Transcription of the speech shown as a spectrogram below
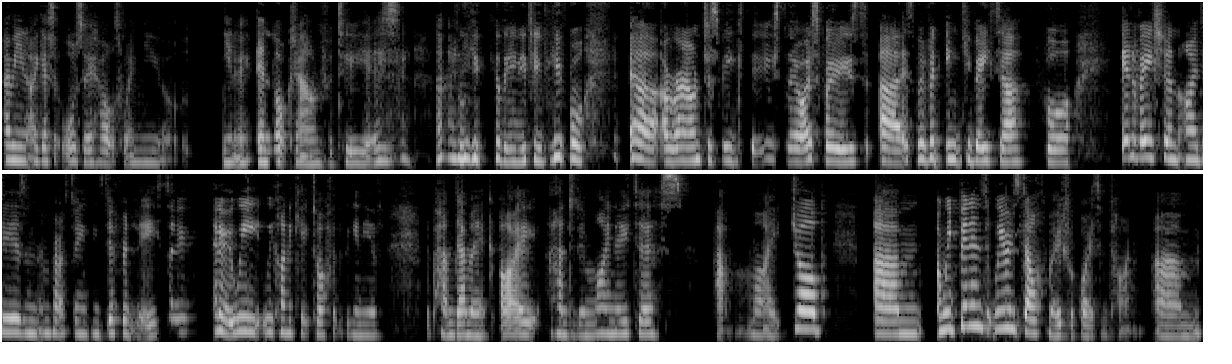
I mean, I guess it also helps when you you know, in lockdown for two years, and you're the only two people uh, around to speak to. So I suppose uh, it's a bit of an incubator for innovation, ideas, and, and, perhaps doing things differently. So anyway, we we kind of kicked off at the beginning of the pandemic. I handed in my notice at my job, um, and we'd been in we were in stealth mode for quite some time. Um,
